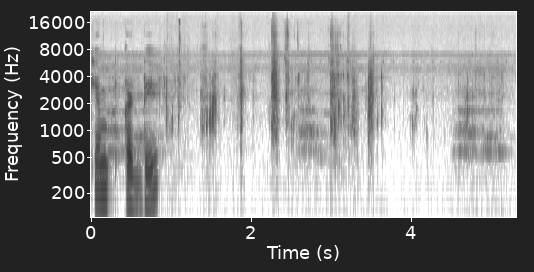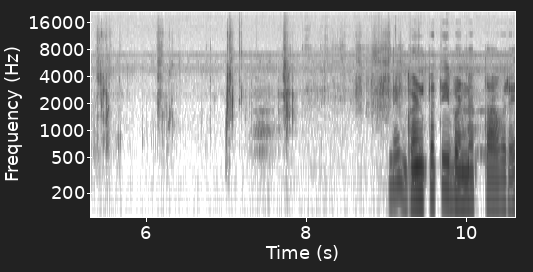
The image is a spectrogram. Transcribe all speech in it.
ಕೆಂಪು ಕಡ್ಡಿ. ಗಣಪತಿ ಬಣ್ಣದ ತಾವರೆ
